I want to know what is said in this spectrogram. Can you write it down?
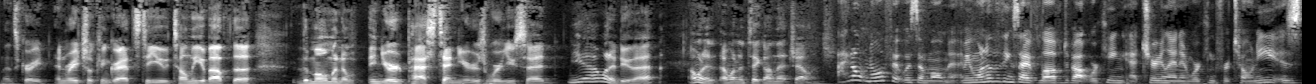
That's great. And Rachel, congrats to you. Tell me about the the moment of in your past 10 years where you said, "Yeah, I want to do that. I want to I want to take on that challenge." I don't know if it was a moment. I mean, one of the things I've loved about working at Cherryland and working for Tony is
